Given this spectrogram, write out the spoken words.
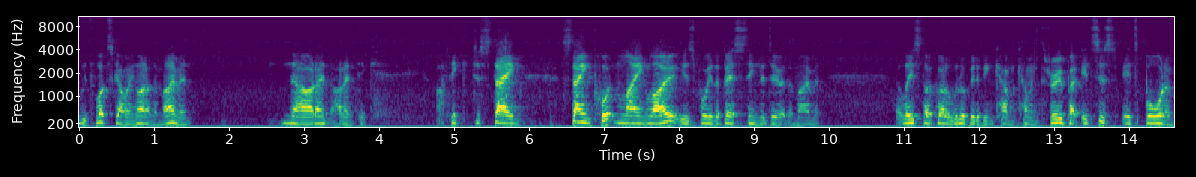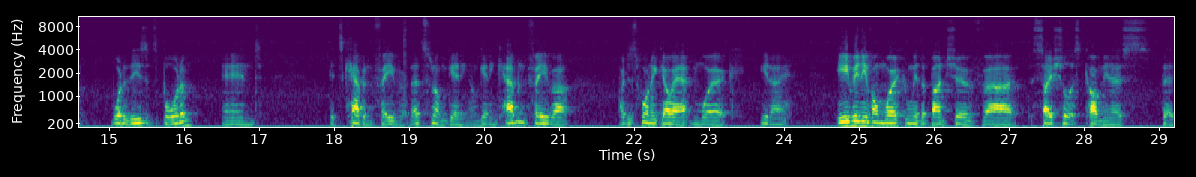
with what's going on at the moment, no, I don't. I don't think. I think just staying staying put and laying low is probably the best thing to do at the moment. At least I've got a little bit of income coming through, but it's just it's boredom what it is. It's boredom and it's cabin fever. That's what I'm getting. I'm getting cabin fever. I just want to go out and work. You know, even if I'm working with a bunch of uh, socialist communists that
